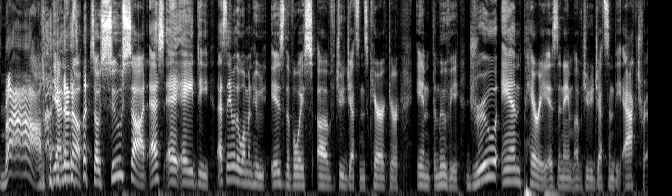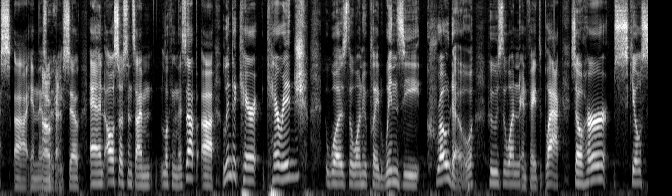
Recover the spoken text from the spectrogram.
"Rah!" Yeah, no, no, no. So Sue Saad, S A A D. That's the name of the woman who is the voice of Judy Jetson's character in the movie. Drew Ann Perry is the name of Judy Jetson, the actress uh, in this Okay. movie. So, and also since I'm looking this up, uh, Linda Car- Kerridge was the one who played Winsy Crodo, who's the one in Fade to Black. So her skill set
